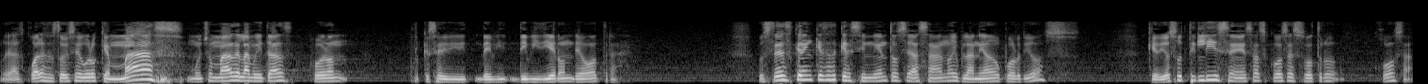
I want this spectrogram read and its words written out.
de las cuales estoy seguro que más, mucho más de la mitad fueron porque se dividieron de otra. ¿Ustedes creen que ese crecimiento sea sano y planeado por Dios? Que Dios utilice esas cosas es otra cosa.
